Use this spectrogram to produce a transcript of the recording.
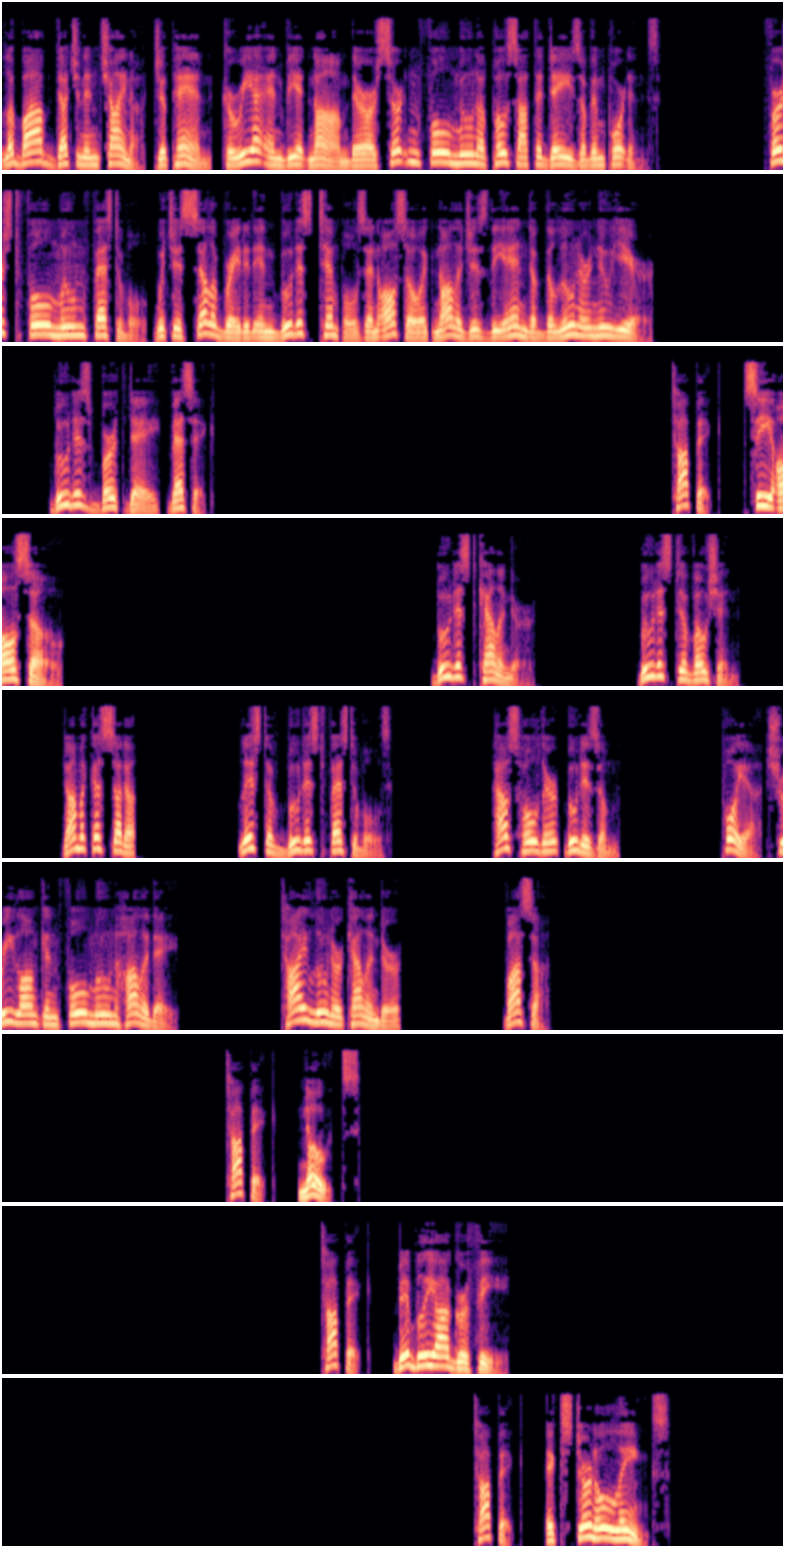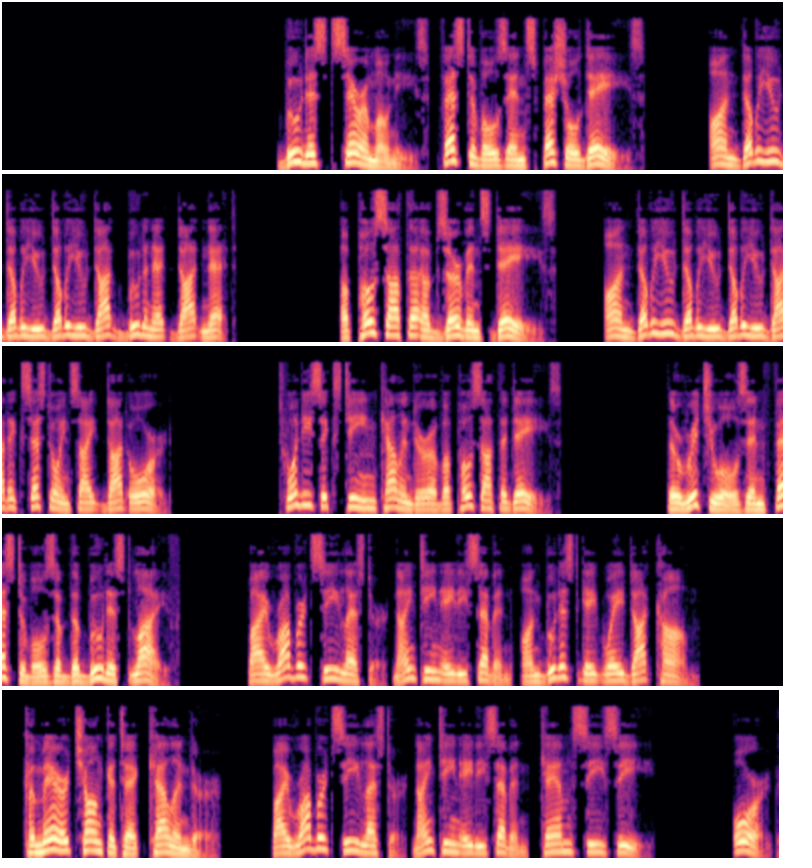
Labab Duchen in China, Japan, Korea and Vietnam there are certain full moon Uposatha days of importance. First Full Moon Festival, which is celebrated in Buddhist temples and also acknowledges the end of the Lunar New Year. Buddha's birthday, Vesak See also Buddhist calendar Buddhist devotion. Dhammika Sutta. List of Buddhist festivals. Householder Buddhism. Poya Sri Lankan full moon holiday. Thai lunar calendar. Vassa Topic. Notes. Topic Bibliography Topic: External links. Buddhist ceremonies, festivals and special days on www.buddhanet.net. Uposatha observance days on www.accesstoinsight.org. 2016 Calendar of Uposatha Days. The Rituals and Festivals of the Buddhist Life, by Robert C. Lester 1987, on BuddhistGateway.com. Khmer Chonkatek Calendar, by Robert C. Lester 1987, CAM-CC. Org.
